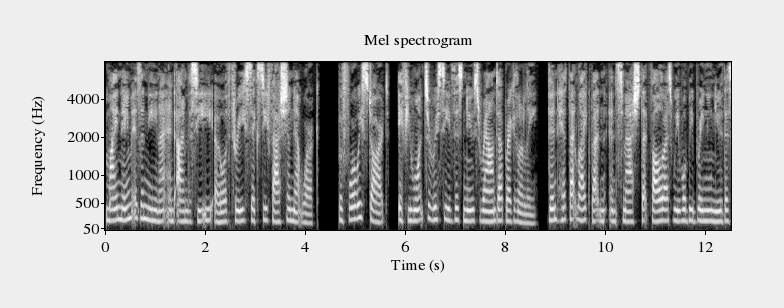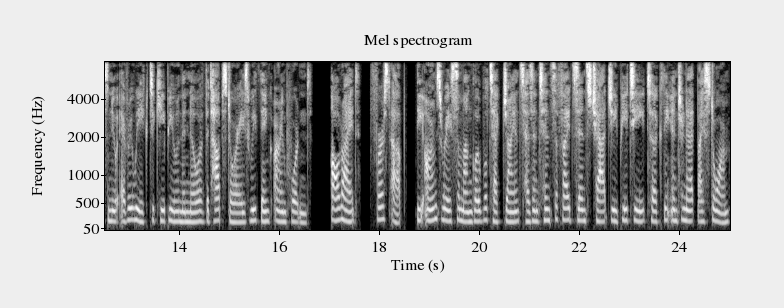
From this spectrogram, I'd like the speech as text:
My name is Anina and I'm the CEO of 360 Fashion Network. Before we start, if you want to receive this news roundup regularly, then hit that like button and smash that follow as we will be bringing you this new every week to keep you in the know of the top stories we think are important. Alright, first up, the arms race among global tech giants has intensified since ChatGPT took the internet by storm,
